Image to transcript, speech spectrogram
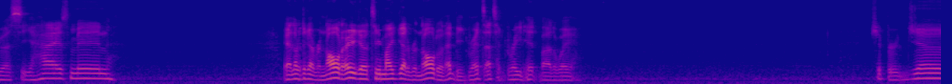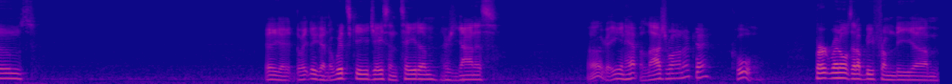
USC Heisman. Yeah, look, they got Ronaldo. There you go, T. Mike. You got Ronaldo. That'd be great. That's a great hit, by the way. Chipper Jones. There you go. There you got Nowitzki, Jayson Tatum. There's Giannis. Oh, okay. Ian Happ, Olajuwon. Okay, cool. Burt Reynolds. That'll be from the um,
